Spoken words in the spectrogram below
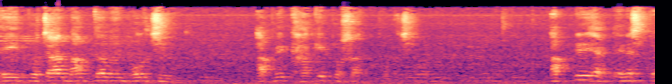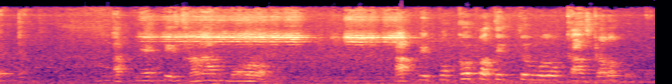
এই প্রচার মাধ্যমে বলছি, আপনি খাকি পোশাক পরছেন আপনি একটা ইন্সপেক্টর। আপনি একটি থানার বড় আপনি পক্ষপাতিত্বমূলক কাজ কেন করবেন।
